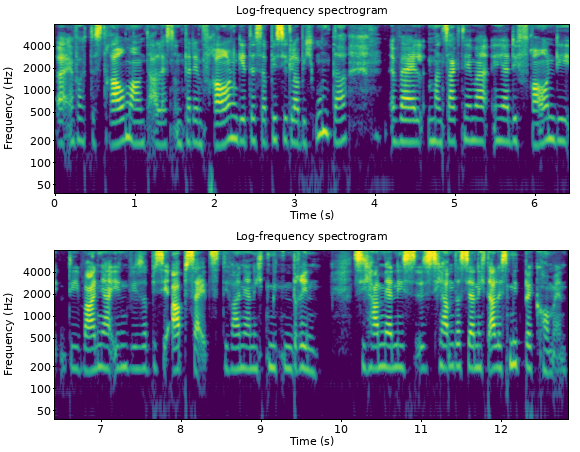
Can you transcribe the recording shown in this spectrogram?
einfach das Trauma und alles. Und bei den Frauen geht es ein bisschen, glaube ich, unter, weil man sagt ja immer, ja, die Frauen, die, die waren ja irgendwie so ein bisschen abseits, die waren ja nicht mittendrin. Sie haben, ja nicht, sie haben das ja nicht alles mitbekommen.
